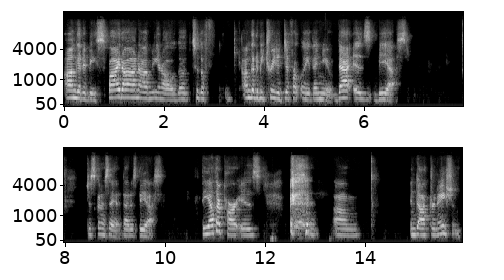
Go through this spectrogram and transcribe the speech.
I'm going to be spied on. Um, you know, the to the I'm going to be treated differently than you. That is BS. Just going to say it. That is BS. The other part is um, indoctrination.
